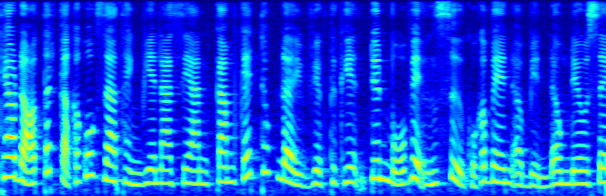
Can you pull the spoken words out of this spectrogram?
Theo đó, tất cả các quốc gia thành viên ASEAN cam kết thúc đẩy việc thực hiện tuyên bố về ứng xử của các bên ở Biển Đông DOC.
